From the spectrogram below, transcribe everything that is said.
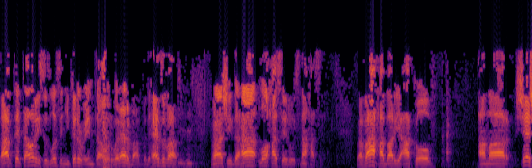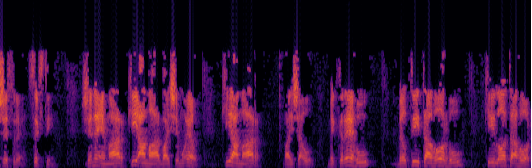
Vav te tahor. He says, listen, you could have written tahor without a vav, but it has a vav. Mm-hmm. Rashi daha lo haseru. It's not haser. Rav Aha bar Yaakov Amar sheshesre sixteen. Shneemar ki Amar by Shemuel. Ki Amar by Shaul. Mikrehu belti tahor hu ki lo tahor.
